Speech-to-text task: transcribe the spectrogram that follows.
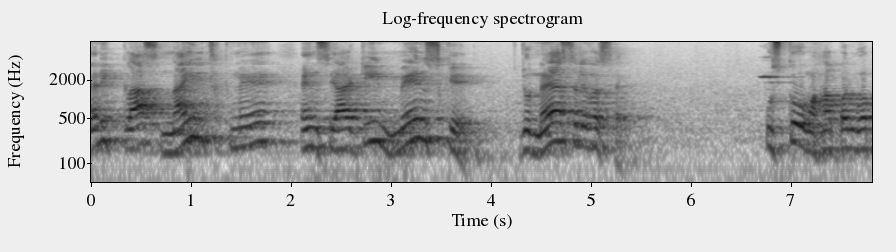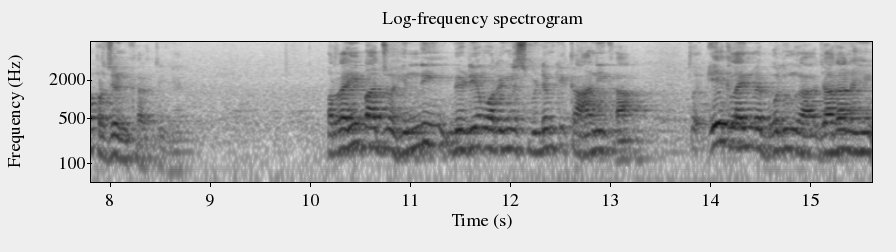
यानी क्लास नाइन्थ में एनसीईआरटी मेंस के जो नया सिलेबस है, उसको वहाँ पर वह प्रेजेंट करती है। और रही बात जो हिंदी मीडियम और इंग्लिश मीडियम की कहानी का तो एक लाइन में बोलूँगा, ज़्यादा नहीं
